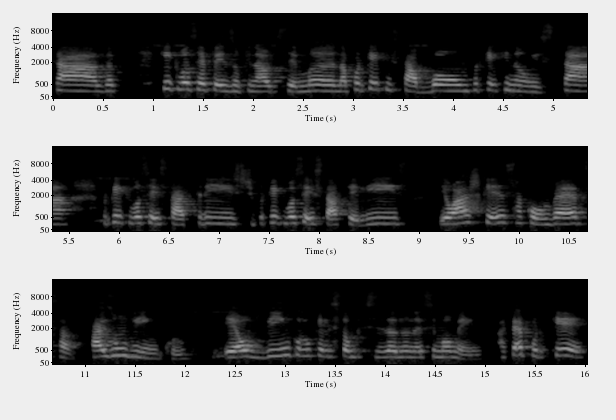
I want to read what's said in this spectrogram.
casa? O que, que você fez no final de semana? Por que, que está bom? Por que, que não está? Por que, que você está triste? Por que, que você está feliz? Eu acho que essa conversa faz um vínculo. É o vínculo que eles estão precisando nesse momento. Até porque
